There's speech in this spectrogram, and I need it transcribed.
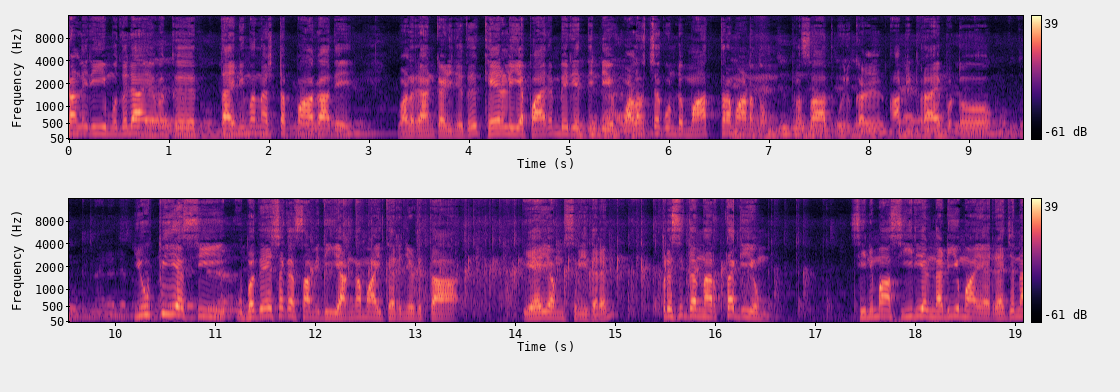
കളരി മുതലായവക്ക് തനിമ നഷ്ടമാകാതെ വളരാൻ കഴിഞ്ഞത് കേരളീയ പാരമ്പര്യത്തിന്റെ വളർച്ച കൊണ്ട് മാത്രമാണെന്നും പ്രസാദ് ഗുരുക്കൾ അഭിപ്രായപ്പെട്ടു. യു പി എസ് സി ഉപദേശക സമിതി അംഗമായി തെരഞ്ഞെടുത്ത എ എം ശ്രീധരൻ പ്രസിദ്ധ നർത്തകിയും സിനിമാ സീരിയൽ നടിയുമായ രചന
